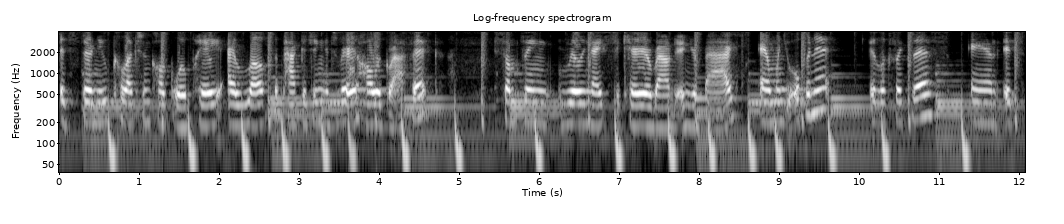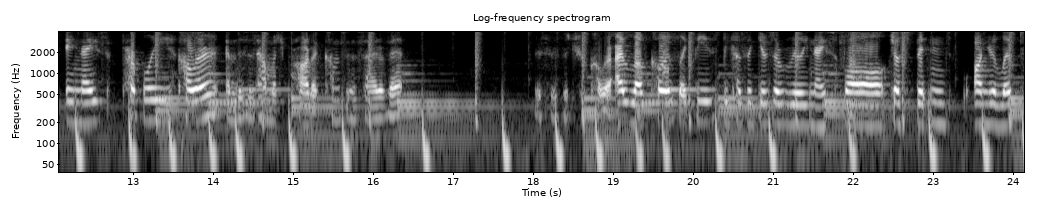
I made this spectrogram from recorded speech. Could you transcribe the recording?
It's their new collection called Glow Play. I love the packaging. It's very holographic something really nice to carry around in your bag. And when you open it, it looks like this and it's a nice purpley color and this is how much product comes inside of it. This is the true color. I love colors like these because it gives a really nice fall, just bitten on your lips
